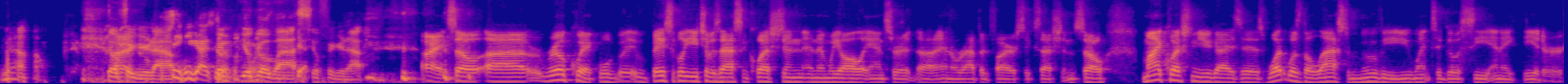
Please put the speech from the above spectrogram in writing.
No. He'll figure it out. seen you guys you'll, you'll go last. Yeah. You'll figure it out. all right. So, uh, real quick, we'll basically each of us ask a question and then we all answer it uh, in a rapid fire succession. So, my question to you guys is what was the last movie you went to go see in a theater?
